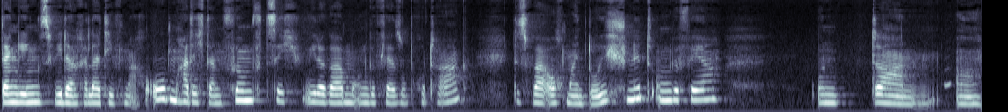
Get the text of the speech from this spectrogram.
Dann ging es wieder relativ nach oben, hatte ich dann 50 Wiedergaben ungefähr so pro Tag. Das war auch mein Durchschnitt ungefähr. Und dann äh,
